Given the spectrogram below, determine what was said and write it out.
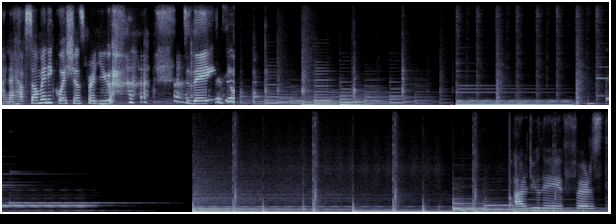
and I have so many questions for you today. So the first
